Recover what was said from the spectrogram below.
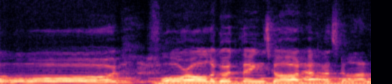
Lord for all the good things God has done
